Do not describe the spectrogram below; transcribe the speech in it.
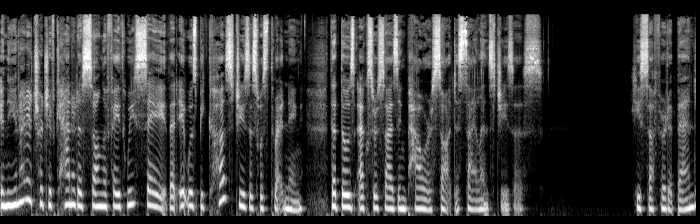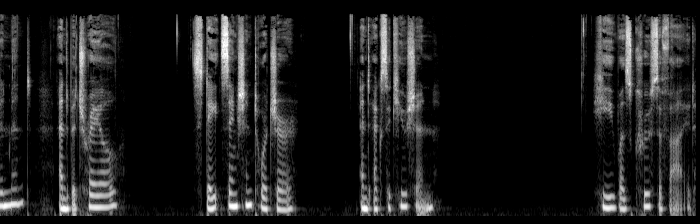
In the United Church of Canada's Song of Faith, we say that it was because Jesus was threatening that those exercising power sought to silence Jesus. He suffered abandonment and betrayal, state sanctioned torture, and execution. He was crucified.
